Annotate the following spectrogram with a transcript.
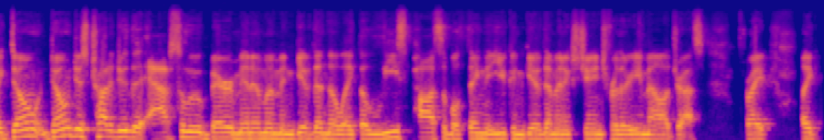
like don't don't just try to do the absolute bare minimum and give them the like the least possible thing that you can give them in exchange for their email address right? Like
